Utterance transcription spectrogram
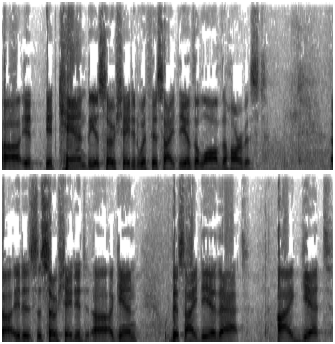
uh, it, it can be associated with this idea of the law of the harvest. Uh, it is associated, uh, again, this idea that I get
